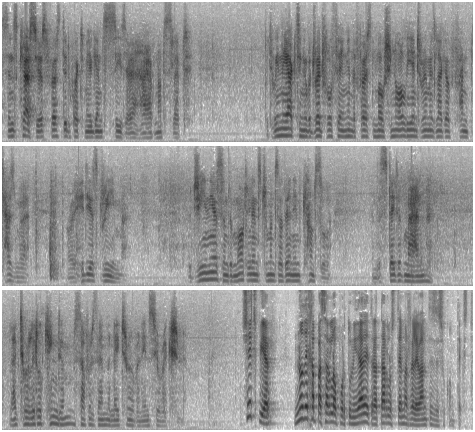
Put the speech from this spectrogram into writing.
Since Cassius first did whet me against Caesar, I have not slept. Between the acting of a dreadful thing and the first motion, all the interim is like a phantasma or a hideous dream. The genius and the mortal instruments are then in council and the state of man, like to a little kingdom, suffers then the nature of an insurrection. Shakespeare no deja pasar la oportunidad de tratar los temas relevantes de su contexto,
